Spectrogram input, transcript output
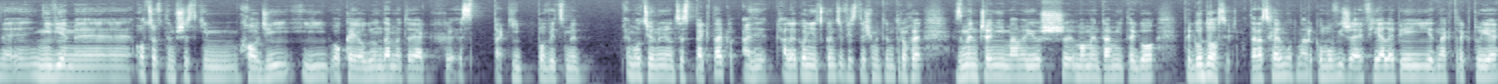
e, nie wiemy, o co w tym wszystkim chodzi i okej, okay, oglądamy to jak taki powiedzmy emocjonujący spektakl, ale koniec końców jesteśmy tym trochę zmęczeni, mamy już momentami tego, tego dosyć. No teraz Helmut Marko mówi, że FIA lepiej jednak traktuje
